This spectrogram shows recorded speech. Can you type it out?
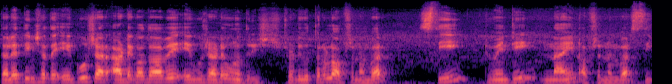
তাহলে তিন সাথে একুশ আর আটে কত হবে? একুশ, আটে উনত্রিশ। সঠিক উত্তর হলো option number C twenty nine option number C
